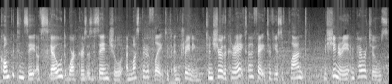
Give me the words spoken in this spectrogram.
Competency of skilled workers is essential and must be reflected in training to ensure the correct and effective use of plant, machinery and power tools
